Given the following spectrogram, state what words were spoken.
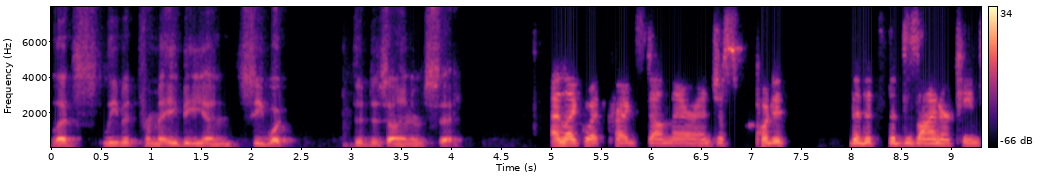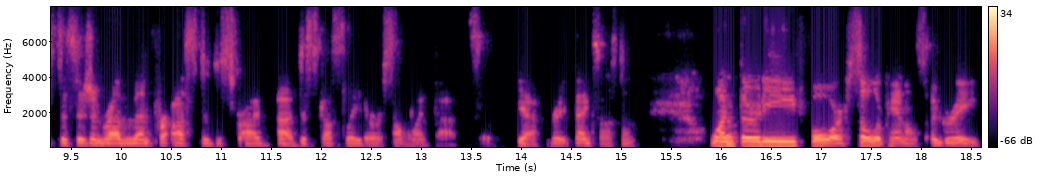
Let's leave it for maybe and see what the designers say. I like what Craig's done there and just put it that it's the designer team's decision rather than for us to describe, uh, discuss later or something like that. So yeah, great. Thanks, Austin. 134, solar panels, agree.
